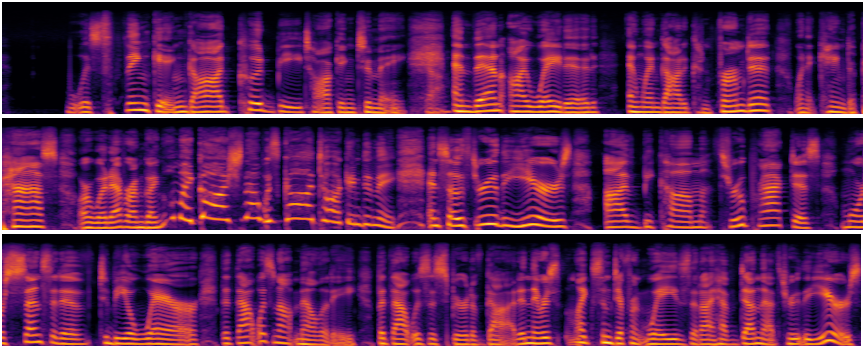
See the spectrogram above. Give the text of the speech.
was thinking God could be talking to me. Yeah. And then I waited And when God confirmed it, when it came to pass or whatever, I'm going, oh my gosh, that was God talking to me. And so through the years, I've become, through practice, more sensitive to be aware that that was not melody, but that was the Spirit of God. And there was like some different ways that I have done that through the years.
